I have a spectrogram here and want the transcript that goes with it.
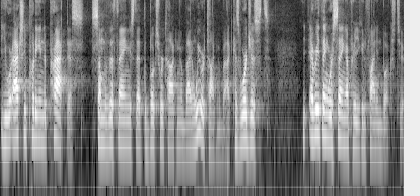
you were actually putting into practice some of the things that the books were talking about and we were talking about? Because we're just, everything we're saying up here you can find in books too.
